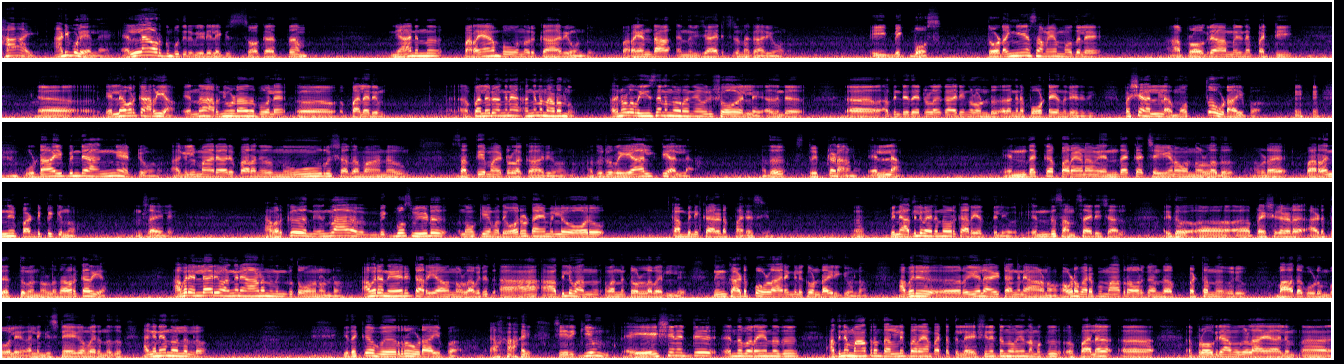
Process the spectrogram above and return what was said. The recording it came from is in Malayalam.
ഹായ് അടിപൊളിയല്ലേ? എല്ലാവർക്കും പുതിയൊരു വീഡിയോയിലേക്ക് സ്വാഗതം. ഞാനിന്ന് പറയാൻ പോകുന്ന ഒരു കാര്യമുണ്ട്. പറയണ്ട എന്ന് വിചാരിച്ചിരുന്ന കാര്യമാണ്. ഈ ബിഗ് ബോസ് തുടങ്ങിയ സമയം മുതലേ ആ പ്രോഗ്രാമിനെ പറ്റി എല്ലാവർക്കും അറിയാം. എന്നാൽ അറിഞ്ഞുകൂടാതെ പോലെ പലരും പലരും അങ്ങനെ അങ്ങനെ നടന്നു. അതിനുള്ള റീസൺ എന്ന് പറഞ്ഞാൽ ഒരു ഷോ അല്ലേ? അതിന്റെ അതിന്റെതായിട്ടുള്ള കാര്യങ്ങളുണ്ട്. അതങ്ങനെ പോട്ടെ എന്ന് കരുതി. പക്ഷെ അല്ല മൊത്തം ഉടായിപ്പ. ഉടായ്പിന്റെ അങ്ങേയറ്റമാണ്. അഖിൽമാരാർ പറഞ്ഞത് നൂറ് ശതമാനവും സത്യമായിട്ടുള്ള കാര്യമാണ്. അതൊരു റിയാലിറ്റി അല്ല. അത് സ്ക്രിപ്റ്റഡ് ആണ് എല്ലാം. എന്തൊക്കെ പറയണം എന്തൊക്കെ ചെയ്യണം എന്നുള്ളത് അവിടെ പറഞ്ഞ് പഠിപ്പിക്കുന്നു. മനസ്സിലായില്ലേ? അവർക്ക് നിങ്ങൾ ആ ബിഗ് ബോസ് വീട് നോക്കിയാൽ മതി. ഓരോ ടൈമിൽ ഓരോ കമ്പനിക്കാരുടെ പരസ്യം. പിന്നെ അതിൽ വരുന്നവർക്ക് അറിയത്തില്ലയോ? എന്ത് സംസാരിച്ചാൽ ഇത് പ്രേക്ഷകരുടെ അടുത്ത് എത്തുമെന്നുള്ളത് അവർക്കറിയാം. അവരെല്ലാവരും അങ്ങനെയാണെന്ന് നിങ്ങൾക്ക് തോന്നുന്നുണ്ടോ? അവരെ നേരിട്ട് അറിയാവുന്നുള്ള അവർ അതിൽ വന്ന് വന്നിട്ടുള്ളവരിൽ നിങ്ങൾക്ക് അടുപ്പമുള്ള ആരെങ്കിലുമൊക്കെ ഉണ്ടായിരിക്കുമല്ലോ. അവർ റിയൽ ആയിട്ട് അങ്ങനെയാണോ? അവിടെ വരപ്പോൾ മാത്രം അവർക്ക് എന്താ പെട്ടെന്ന് ഒരു ബാധ കൂടും പോലെ അല്ലെങ്കിൽ സ്നേഹം വരുന്നതും അങ്ങനെയൊന്നുമല്ലല്ലോ. ഇതൊക്കെ വെറും ഉടായിപ്പാ. ശരിക്കും ഏഷ്യനെറ്റ് എന്ന് പറയുന്നത് അതിനെ മാത്രം തള്ളി പറയാൻ പറ്റത്തില്ല. ഏഷ്യനെറ്റ് എന്ന് പറഞ്ഞാൽ നമുക്ക് പല പ്രോഗ്രാമുകളായാലും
